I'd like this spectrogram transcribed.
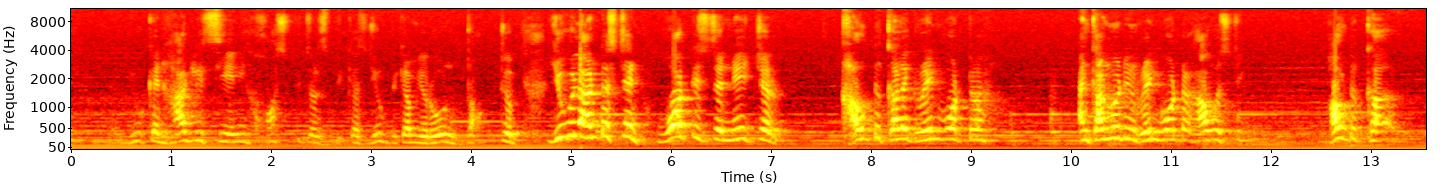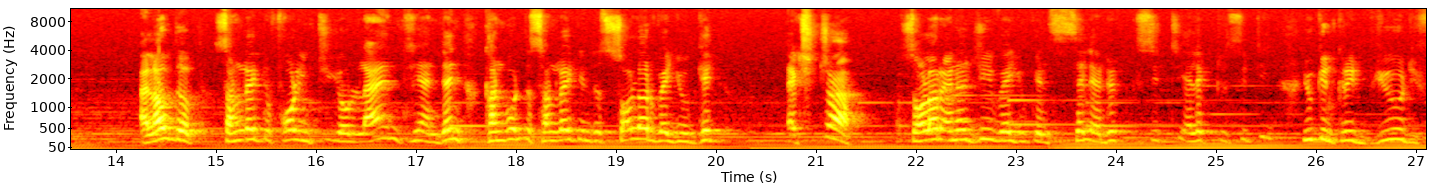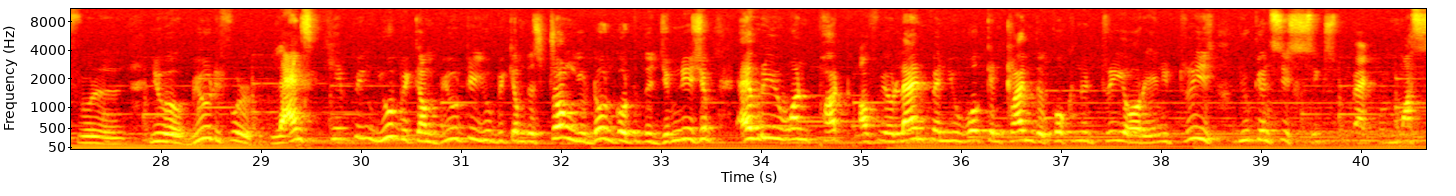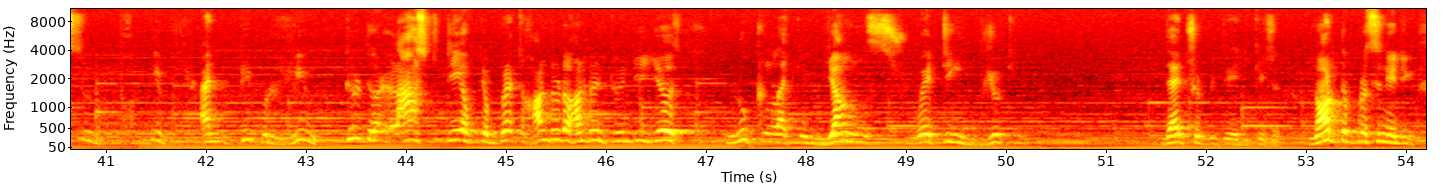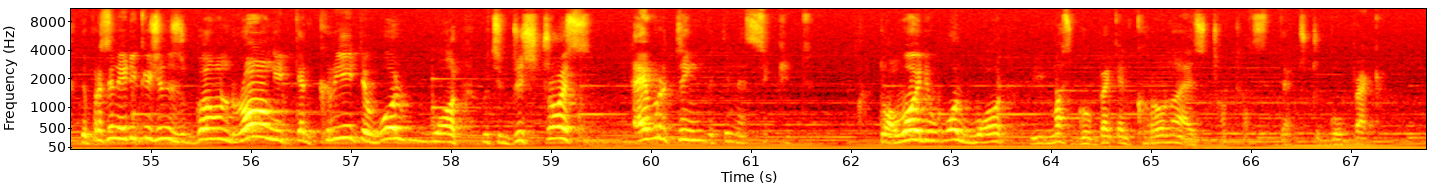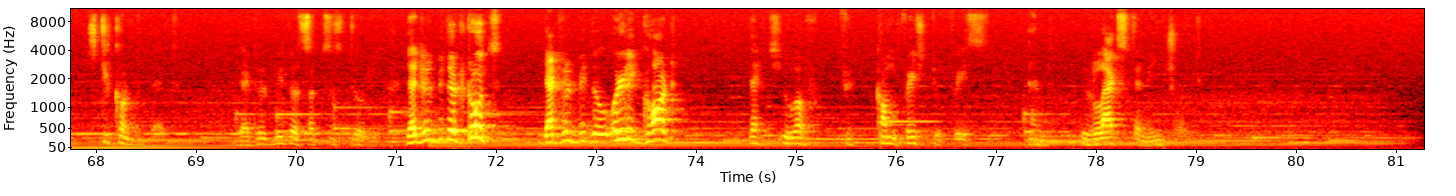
you can hardly see any hospitals because you become your own doctor. You will understand what is the nature, how to collect rainwater and convert in rainwater harvesting, how to allow the sunlight to fall into your land and then convert the sunlight into solar where you get extra solar energy where you can sell electricity electricity. You can create beautiful your beautiful landscaping. You become beauty you become the strong. You don't go to the gymnasium. Every one part of your land when you work and climb the coconut tree or any trees you can see six pack muscle body. And people live till the last day of your breath 100 120 years look like a young sweating beauty that should be the education, not the present education. The present education has gone wrong. It can create a world war which destroys everything within a second. To avoid a world war, we must go back, and Corona has taught us that to go back. Stick on to that. That will be the success story. That will be the truth. That will be the only God that you have come face to face and relaxed and enjoyed.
